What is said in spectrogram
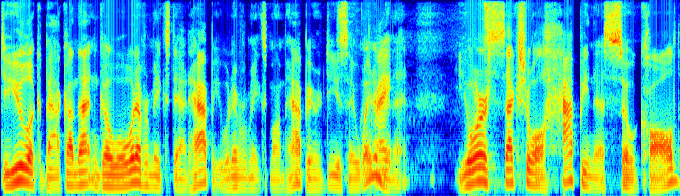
Do you look back on that and go well whatever makes dad happy whatever makes mom happy or do you say wait a Right. minute. Your sexual happiness so called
